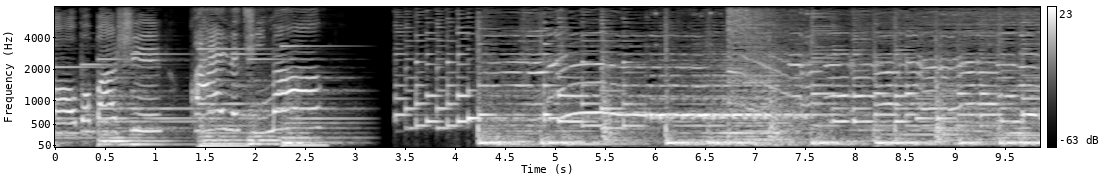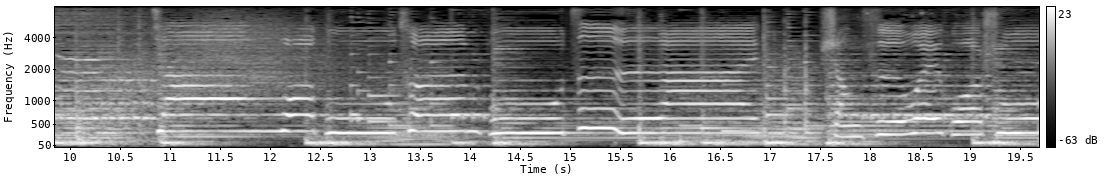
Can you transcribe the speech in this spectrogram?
宝宝宝是快乐启蒙。将我孤存不自爱，生死为国戍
